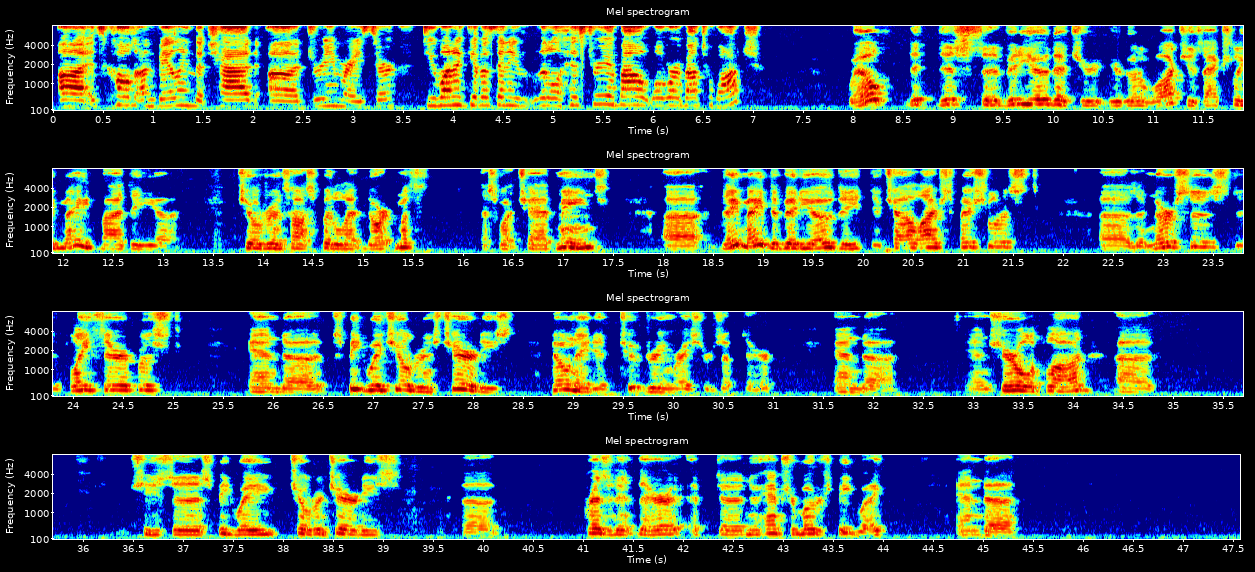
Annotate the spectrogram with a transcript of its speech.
Uh, it's called Unveiling the CHaD uh, Dream Racer. Do you want to give us any little history about what we're about to watch? Well, th- this uh, video that you're, you're going to watch is actually made by the uh, Children's Hospital at Dartmouth. That's what CHaD means. Uh, they made the video, the, the child life specialist, uh, the nurses, the play therapist, and uh, Speedway Children's Charities donated two dream racers up there. And uh, and Cheryl Applaud, uh, she's the Speedway Children Charities uh, president there at uh, New Hampshire Motor Speedway. And uh,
